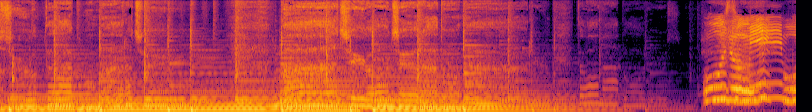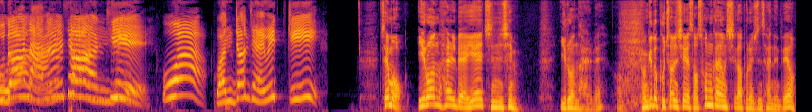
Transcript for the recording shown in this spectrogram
수 없다고 말하지 마치 언제라도 나를 떠나버릴 수 웃음이 묻어나는 편지. 우와, 완전 재밌지. 제목 1원 할배의 진심 1원 할배 어, 경기도 부천시에서 손가영 씨가 보내주신 사연인데요.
